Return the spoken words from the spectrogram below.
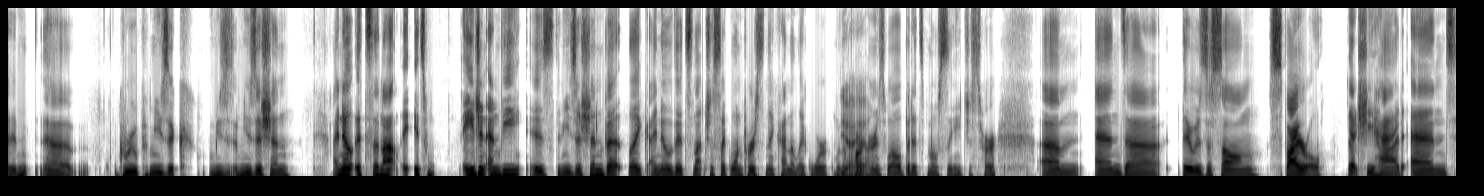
um, uh, group, music, music musician. I know it's not it's Agent Envy is the musician, but like I know that it's not just like one person. They kind of like work with Yeah, a partner as well, but it's mostly just her. Um, and uh, there was a song Spiral that she had, and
